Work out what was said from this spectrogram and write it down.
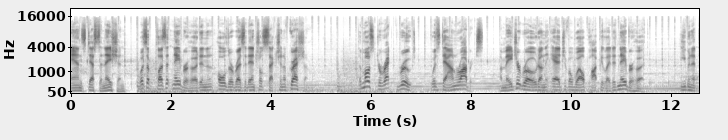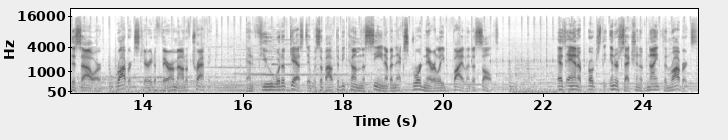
Anne's destination was a pleasant neighborhood in an older residential section of Gresham. The most direct route was down Roberts, a major road on the edge of a well populated neighborhood. Even at this hour, Roberts carried a fair amount of traffic, and few would have guessed it was about to become the scene of an extraordinarily violent assault. As Anne approached the intersection of 9th and Roberts,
